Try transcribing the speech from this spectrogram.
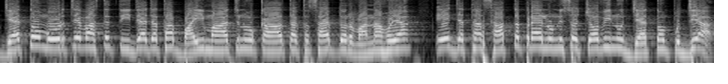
ਜੈਤੋ ਮੋਰਚੇ ਵਾਸਤੇ ਤੀਜਾ ਜੱਥਾ 22 ਮਾਰਚ ਨੂੰ ਅਕਾਲ ਤਖਤ ਸਾਹਿਬ ਤੋਂ ਰਵਾਨਾ ਹੋਇਆ। ਇਹ ਜੱਥਾ 7 ਅਪ੍ਰੈਲ 1924 ਨੂੰ ਜੈਤੋਂ ਪੁੱਜਿਆ।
